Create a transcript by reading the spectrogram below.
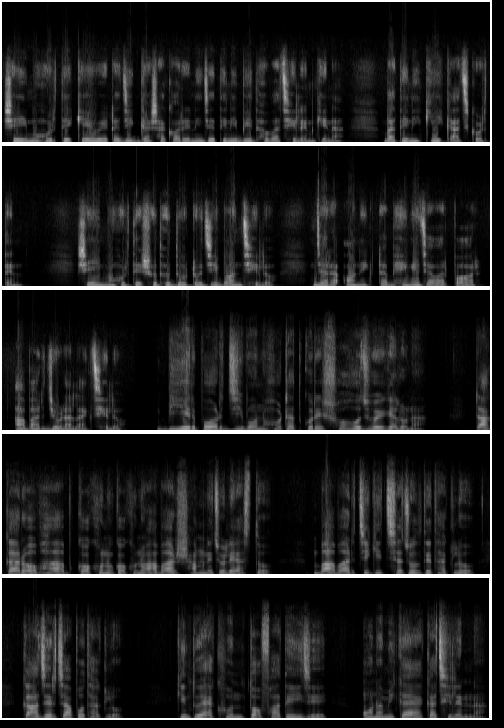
সেই মুহূর্তে কেউ এটা জিজ্ঞাসা করেনি যে তিনি বিধবা ছিলেন কিনা বা তিনি কি কাজ করতেন। সেই মুহূর্তে শুধু দুটো জীবন ছিল, যারা অনেকটা ভেঙে যাওয়ার পর আবার জোড়া লাগছিল। বিয়ের পর জীবন হঠাৎ করে সহজ হয়ে গেল না। টাকার অভাব কখনো কখনো আবার সামনে চলে আসত, বাবার চিকিৎসা চলতে থাকল, কাজের চাপও থাকল। কিন্তু এখন তফাৎ এই যে, অনামিকা একা ছিলেন না।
